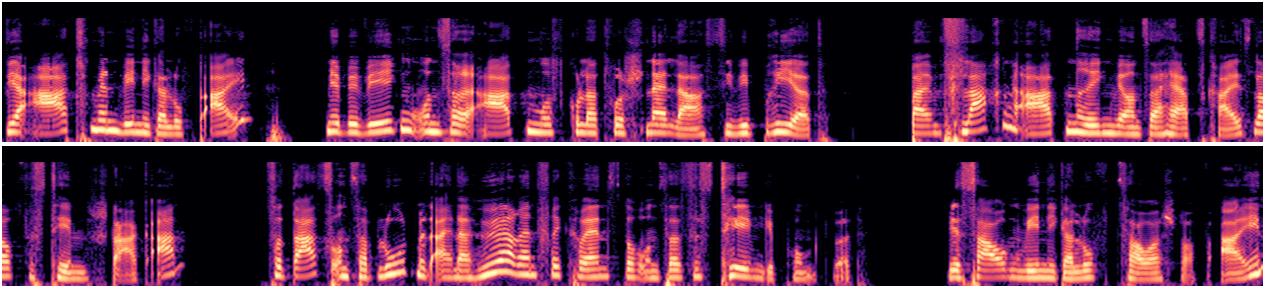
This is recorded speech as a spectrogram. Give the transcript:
wir atmen weniger Luft ein, wir bewegen unsere Atemmuskulatur schneller, sie vibriert. Beim flachen Atmen regen wir unser Herz-Kreislauf-System stark an, sodass unser Blut mit einer höheren Frequenz durch unser System gepumpt wird. Wir saugen weniger Luftsauerstoff ein,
